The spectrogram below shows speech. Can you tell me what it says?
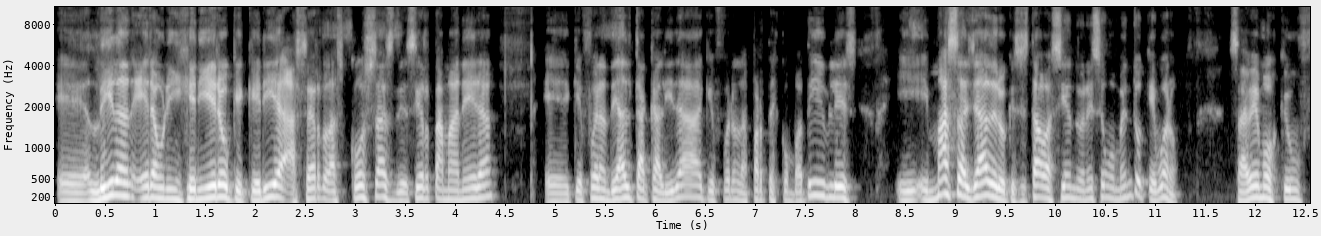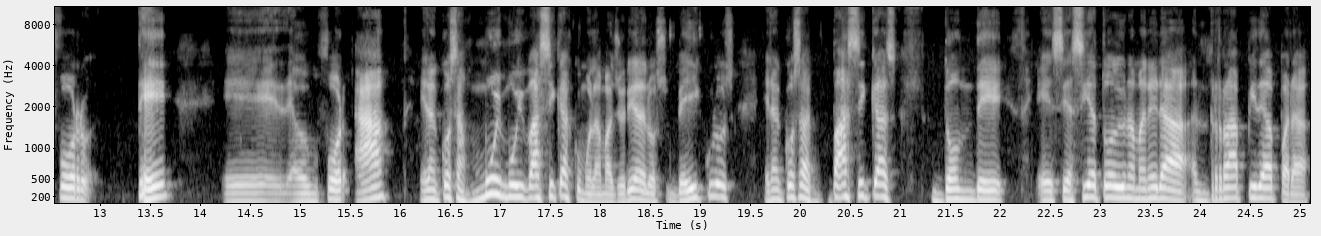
eh, Leland era un ingeniero que quería hacer las cosas de cierta manera, eh, que fueran de alta calidad, que fueran las partes compatibles, y, más allá de lo que se estaba haciendo en ese momento, que bueno, sabemos que un Ford T, eh, un Ford A, eran cosas muy, muy básicas, como la mayoría de los vehículos, eran cosas básicas donde se hacía todo de una manera rápida para,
